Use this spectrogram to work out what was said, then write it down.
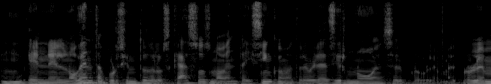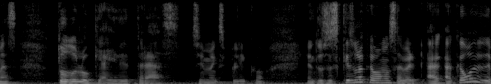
en el 90% de los casos, 95 me atrevería a decir, no es el problema. El problema es todo lo que hay detrás, ¿sí me explico? Entonces, ¿qué es lo que vamos a ver? acabo de,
